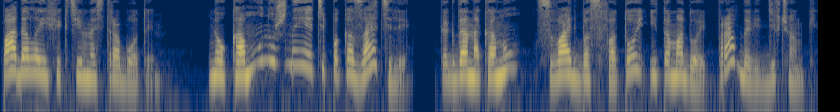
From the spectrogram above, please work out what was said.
падала эффективность работы. Но кому нужны эти показатели, когда на кону свадьба с Фатой и Тамадой, правда ведь, девчонки?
